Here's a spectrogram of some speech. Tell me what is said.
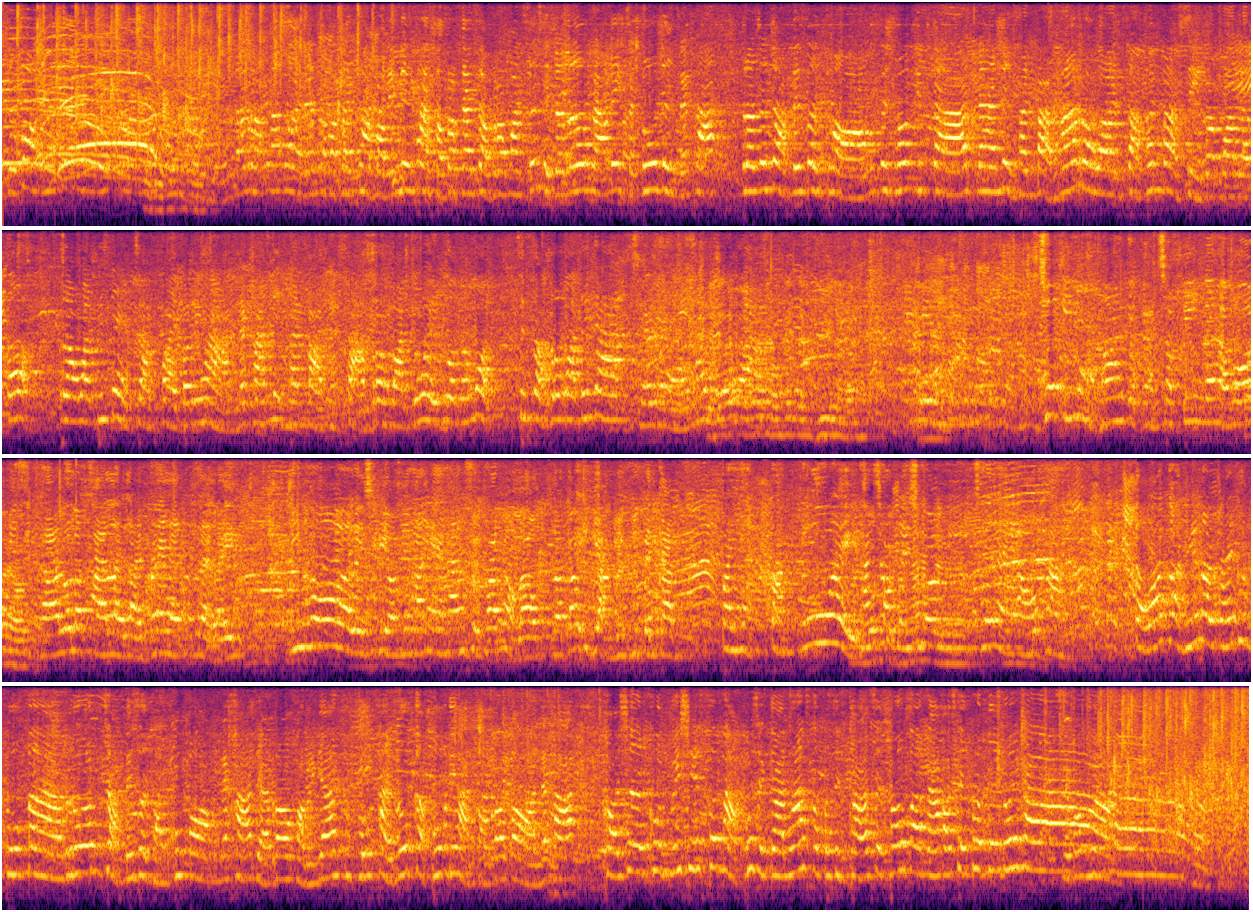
เดี๋ยวบอกนิดนึงขอบคุณมากครับน่ารักมากเลยนะสำหรับแฟนคลับบอกนิดนึงค่ะสำหรับการจับรางวัลซึ่งเดี๋ยวจะเริ่มแล้วในอีกสักครู่หนึ่งนะคะ เราจะจับในส่วนของเซ็นทรัลกิฟต์การ์ดนะคะ1,000บาท5รางวัล3,000บาท4รางวัล แล้วก็รางวัลพิเศษจากฝ่ายบริหารนะคะ1,000บาทอีก3รางวัลด้วยรวมทั้งหมด12รางวัลด้วยกันใช่แล้วนะเดี๋ยวได้คะไปก็ซ้อมกันเต็มที่เลย ช้อปปิ้งนะคะ เพราะว่ามีสินค้าลดราคาหลายๆแบรนด์หลายๆยี่ห้อเลยทีเดียวนะคะในห้างเซ็นทรัลของเรา แล้วก็อีกอย่างหนึ่งคือเป็นการประหยัดตังค์ด้วยถ้าช็อปในช่วงนี้ใช่แล้วค่ะ แต่ว่าก่อนที่เราจะให้คุณฟลุ๊กมาร่วมจับในส่วนของคูปองนะคะ เดี๋ยวเราขออนุญาตคุณฟลุ๊กถ่ายรูปกับผู้บริหารของเราก่อนนะคะ ขอเชิญคุณวิชิตสนับผู้จัดการห้างสรรพสินค้าเซ็นทรัลบางนาขอเสียงปรบมือด้วยค่ะ เซ็นทรัลบางนา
